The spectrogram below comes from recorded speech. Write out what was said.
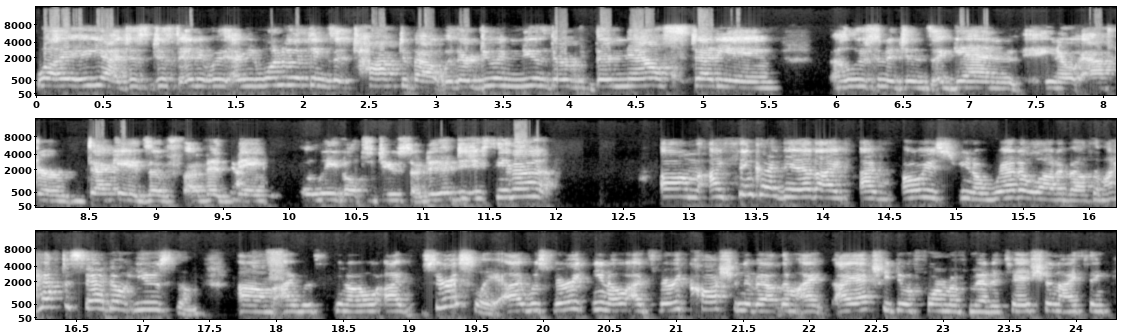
Well, yeah, just just and it was, I mean, one of the things it talked about where they're doing new, they're they're now studying hallucinogens again. You know, after decades of, of it yeah. being illegal to do so. Did did you see that? Um, I think I did. I, I've always, you know, read a lot about them. I have to say I don't use them. Um, I was, you know, I seriously, I was very, you know, I was very cautioned about them. I, I actually do a form of meditation. I think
